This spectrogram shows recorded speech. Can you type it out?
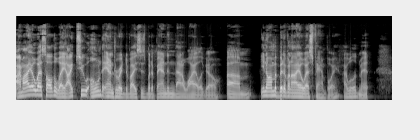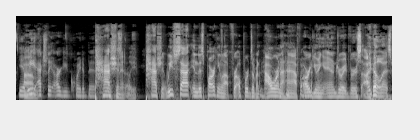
I'm iOS all the way. I too owned Android devices, but abandoned that a while ago. Um, you know, I'm a bit of an iOS fanboy. I will admit, Yeah, we Um, actually argued quite a bit. about this stuff. passionately, passionate. We've sat in this parking lot for upwards of an hour and a half arguing Android versus iOS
